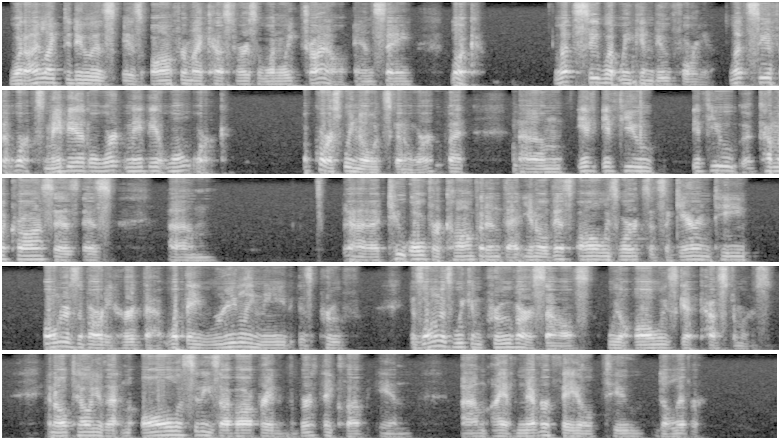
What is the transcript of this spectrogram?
What I like to do is, is offer my customers a one-week trial and say, look, let's see what we can do for you. Let's see if it works. Maybe it'll work, maybe it won't work. Of course, we know it's going to work, but um, if, if you if you come across as, as um, uh, too overconfident that, you know, this always works, it's a guarantee, owners have already heard that. What they really need is proof. As long as we can prove ourselves, we'll always get customers. And I'll tell you that in all the cities I've operated the birthday club in, um, I have never failed to deliver.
